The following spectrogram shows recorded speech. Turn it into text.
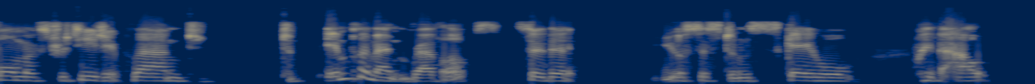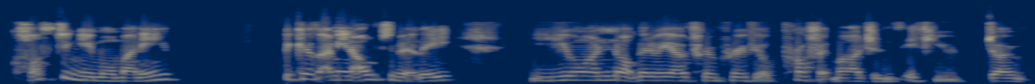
form of strategic plan to, to implement RevOps so that your systems scale without costing you more money. Because, I mean, ultimately, you're not going to be able to improve your profit margins if you don't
